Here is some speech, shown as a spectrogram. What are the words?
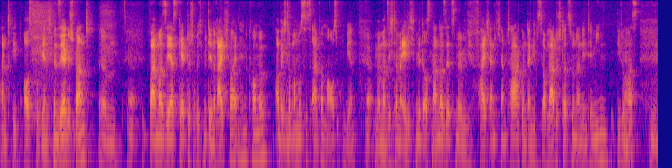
Antrieb ausprobieren. Ich bin sehr gespannt. Ähm, ja. War immer sehr skeptisch, ob ich mit den Reichweiten hinkomme, aber mhm. ich glaube, man muss es einfach mal ausprobieren. Ja. Und wenn man sich da mal ehrlich mit auseinandersetzt, wie viel fahre ich eigentlich am Tag und dann gibt es ja auch Ladestationen an den Terminen, die du mhm. hast. Mhm.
